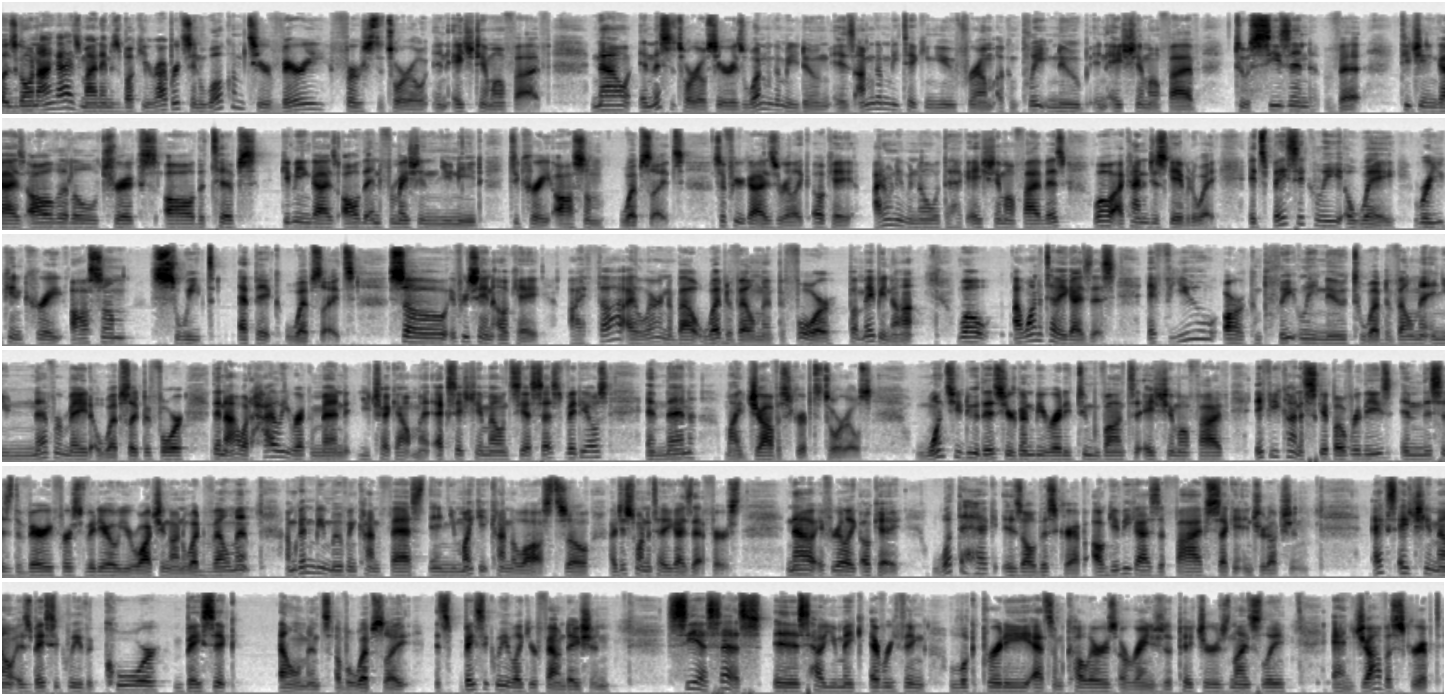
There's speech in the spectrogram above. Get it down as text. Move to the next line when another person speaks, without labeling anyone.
What is going on guys? My name is Bucky Roberts and welcome to your very first tutorial in HTML5. Now in this tutorial series what I'm going to be doing is I'm going to be taking you from a complete noob in HTML5 to a seasoned vet teaching you guys all the little tricks, all the tips, giving you guys all the information you need to create awesome websites. So if you guys are like, okay, I don't even know what the heck HTML5 is, well, I kind of just gave it away. It's basically a way where you can create awesome, sweet, epic websites. So if you're saying, okay, I thought I learned about web development before, but maybe not. Well, I want to tell you guys this. If you are completely new to web development and you never made a website before, then I would highly recommend you check out my XHTML and CSS videos and then my JavaScript tutorials. Once you do this, you're going to be ready to move on to HTML5. If you kind of skip over these, and this is the very first video you're watching on web development, I'm going to be moving kind of fast and you might get kind of lost. So I just want to tell you guys that first. Now, if you're like, okay, what the heck is all this crap? I'll give you guys a five second introduction. XHTML is basically the core basic elements of a website. It's basically like your foundation. CSS is how you make everything look pretty, add some colors, arrange the pictures nicely, and JavaScript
